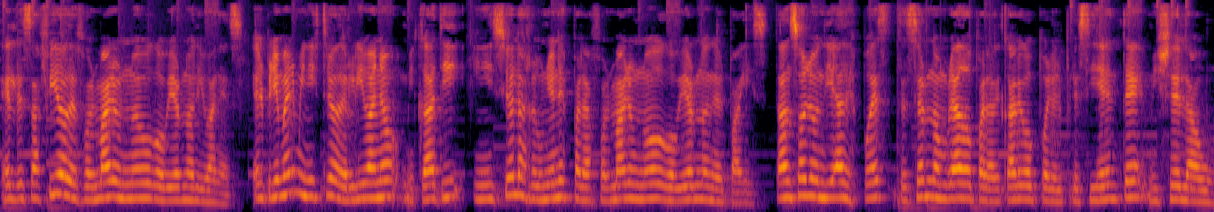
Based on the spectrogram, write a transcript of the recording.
El desafío de formar un nuevo gobierno libanés. El primer ministro del Líbano, Mikati, inició las reuniones para formar un nuevo gobierno en el país, tan solo un día después de ser nombrado para el cargo por el presidente Michel Aoun.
